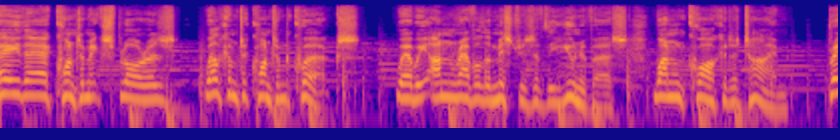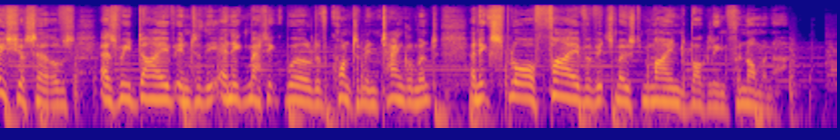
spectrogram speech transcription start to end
Hey there, quantum explorers. Welcome to Quantum Quirks, where we unravel the mysteries of the universe, one quark at a time. Brace yourselves as we dive into the enigmatic world of quantum entanglement and explore five of its most mind-boggling phenomena.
